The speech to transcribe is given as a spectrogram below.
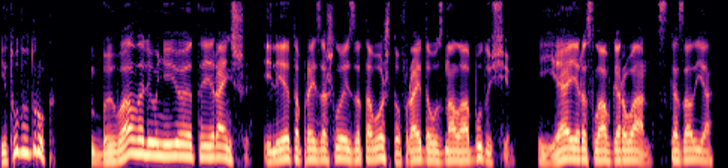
И тут вдруг... Бывало ли у нее это и раньше? Или это произошло из-за того, что Фрайда узнала о будущем? «Я Ярослав Горван», — сказал я.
